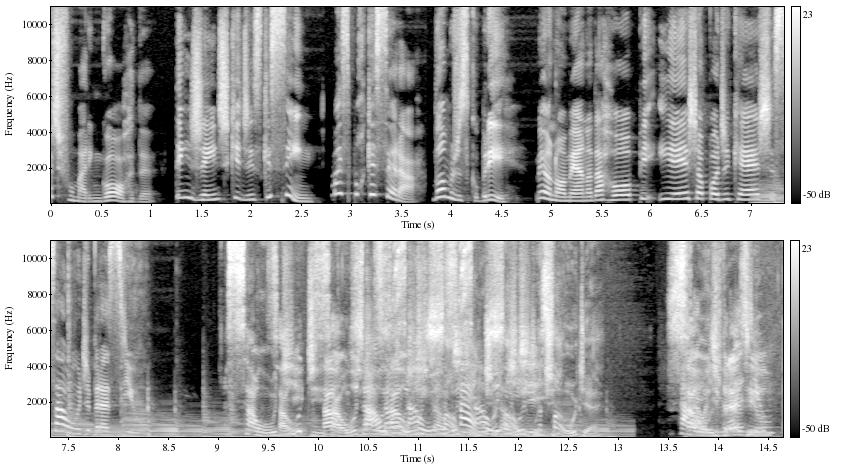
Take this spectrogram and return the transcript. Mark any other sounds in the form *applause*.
Parar de fumar engorda? Tem gente que diz que sim. Mas por que será? Vamos descobrir? Meu nome é Ana da Hope e este é o podcast Saúde Brasil. Saúde. Saúde. Saúde. Saúde. Saúde. Saúde. Saúde. Saúde, é. Saúde Brasil.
